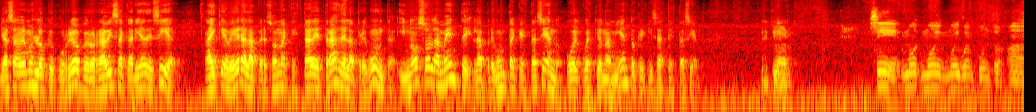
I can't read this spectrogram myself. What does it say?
ya sabemos lo que ocurrió, pero Rabbi Zacarías decía, hay que ver a la persona que está detrás de la pregunta y no solamente la pregunta que está haciendo o el cuestionamiento que quizás te está haciendo. Claro. Sí, muy, muy, muy buen punto. Ah,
